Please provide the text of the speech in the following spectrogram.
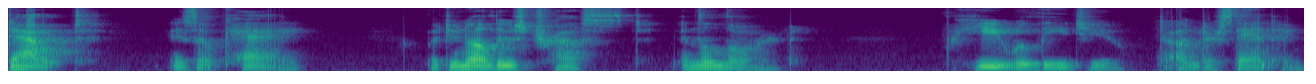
Doubt is okay, but do not lose trust in the Lord, for He will lead you to understanding.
